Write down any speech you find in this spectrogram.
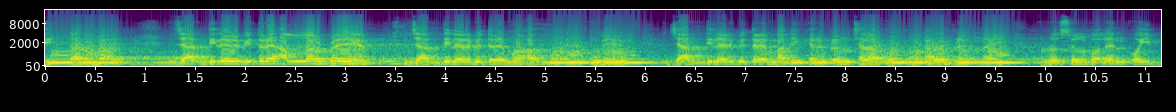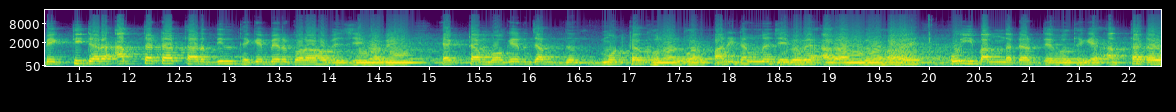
দিনদার হয়, যার দিলের ভিতরে আল্লাহর প্রেম, যার দিলের ভিতরে মহাম্মদের প্রেম, যার দিলের ভিতরে মালিকের প্রেম ছাড়া অন্য কারও প্রেম নাই রসুল বলেন, ওই ব্যক্তিটার আত্মাটা তার দিল থেকে বের করা হবে যেভাবে একটা মগের মোটকা খোলার পর পানি ঢাললে যেভাবে আরাম হয়, ওই বান্দাটার দেহ থেকে আত্মাটাও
